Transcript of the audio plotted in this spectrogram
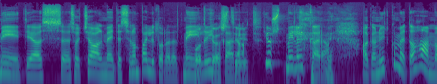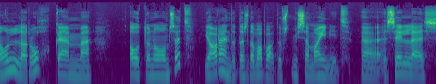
meedias, sotsiaalmeedias, seal on palju toredat, me ei lõika ära. just, me ei lõika ära. aga nüüd, kui me tahame olla rohkem autonoomsed ja arendada seda vabadust, mis sa mainid, äh, selles,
